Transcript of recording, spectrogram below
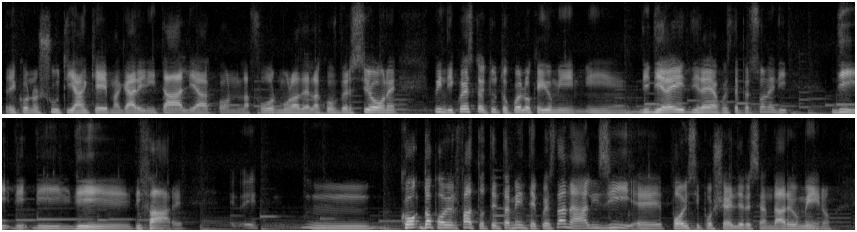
riconosciuti anche magari in Italia con la formula della conversione. Quindi questo è tutto quello che io mi, mi direi, direi, a queste persone di, di, di, di fare. Mh, mm, co- dopo aver fatto attentamente questa analisi, eh, poi si può scegliere se andare o meno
